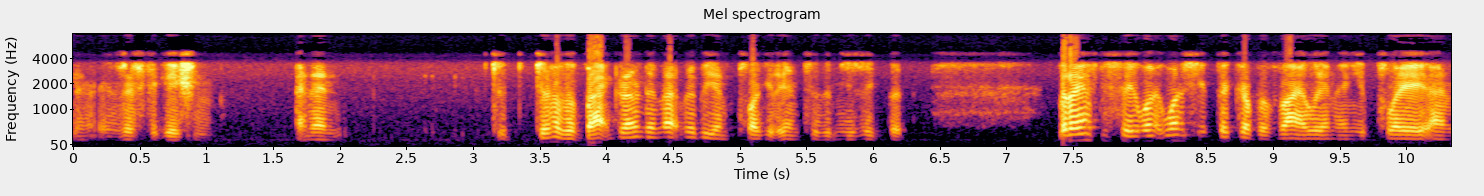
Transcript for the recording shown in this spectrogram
investigation, and then to to have a background in that maybe and plug it into the music. But but I have to say, once you pick up a violin and you play, and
